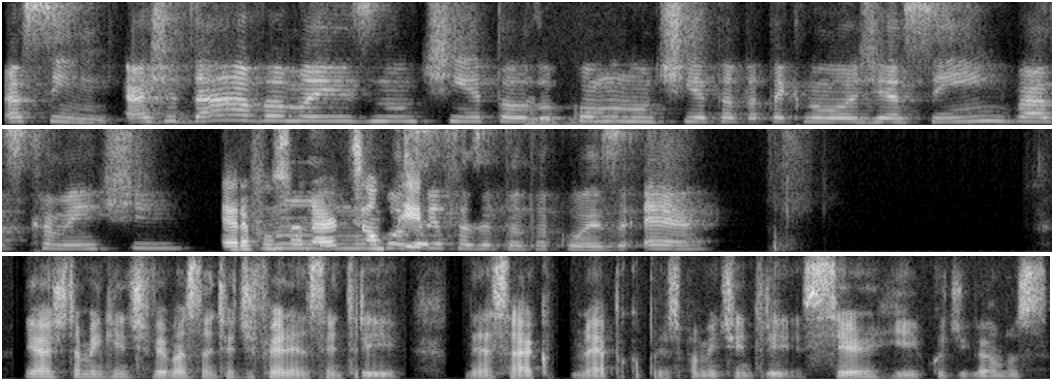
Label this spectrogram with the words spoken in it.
Assim, ajudava, mas não tinha todo. Uhum. Como não tinha tanta tecnologia assim, basicamente Era não, funcionário de não São Pedro. conseguia fazer tanta coisa. É. E acho também que a gente vê bastante a diferença entre, nessa época, principalmente, entre ser rico, digamos,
